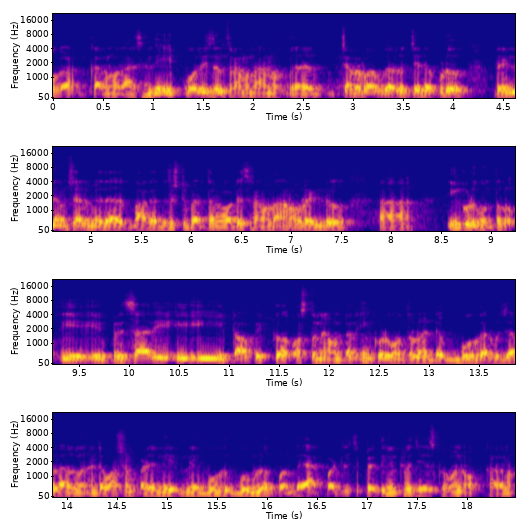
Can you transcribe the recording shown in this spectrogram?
ఒక కథనం రాసింది. ఈ పోలీసుల శ్రమదానం చంద్రబాబు గారు వచ్చేటప్పుడు రెండు అంశాల మీద బాగా దృష్టి పెడతారు. ఒకటి శ్రమదానం రెండు ఇంకుడు గుంతలు. ఈ ఈ ప్రతిసారి ఈ ఈ టాపిక్ వస్తూనే ఉంటుంది. ఇంకుడు గుంతలు అంటే భూగర్భ జలాలను అంటే వర్షం పడే నీటిని భూ భూమిలోకి పంపే ఏర్పాట్లు ప్రతి ఇంట్లో చేసుకోమని ఒక కథనం.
